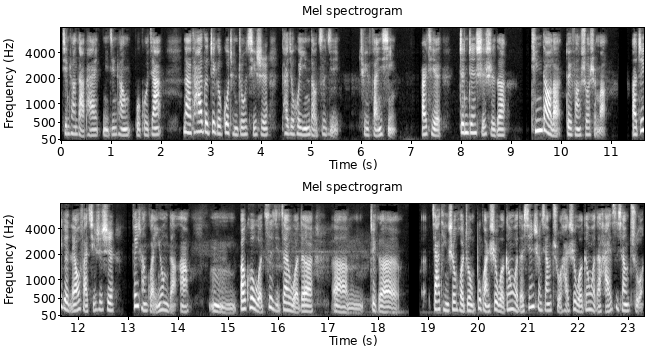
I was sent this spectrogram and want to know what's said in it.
经常打牌，你经常不顾家。那他的这个过程中，其实他就会引导自己去反省，而且真真实实的听到了对方说什么啊。这个疗法其实是非常管用的啊。嗯，包括我自己在我的呃这个家庭生活中，不管是我跟我的先生相处，还是我跟我的孩子相处，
